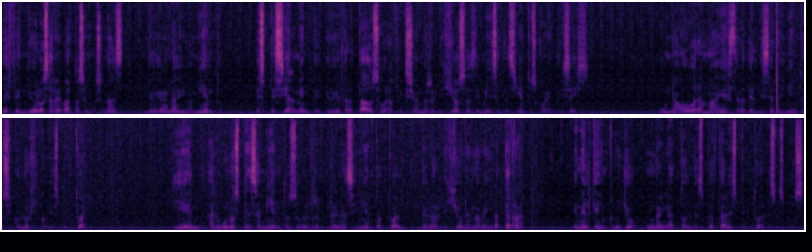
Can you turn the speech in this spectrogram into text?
Defendió los arrebatos emocionales del gran avivamiento, especialmente en el Tratado sobre Afecciones Religiosas de 1746, una obra maestra del discernimiento psicológico y espiritual, y en algunos pensamientos sobre el renacimiento actual de la religión en Nueva Inglaterra, en el que incluyó un relato del despertar espiritual de su esposa.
